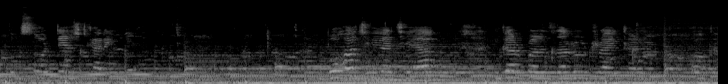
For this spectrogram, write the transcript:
तो सो टेस्ट करेंगे। बहुत ही अच्छे आप घर पर ज़रूर ट्राई करना। ओके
